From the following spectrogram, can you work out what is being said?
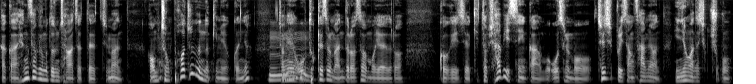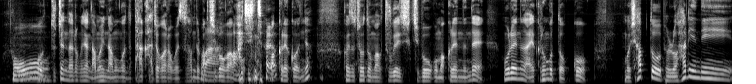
아까 행사 규모도 좀 작아졌다 했지만 엄청 퍼주는 느낌이었거든요. 음. 작년에 오토캣을 만들어서 뭐 예를 들어 거기 이제 기톱 샵이 있으니까 뭐 옷을 뭐 70불 이상 사면 인형 하나씩 주고 오. 뭐 둘째 날은 그냥 나머지 남은 건데 다 가져가라고 해서 사람들 막 와. 집어가고 아? 막 그랬거든요. 그래서 저도 막 두 개씩 집어오고 막 그랬는데 올해는 아예 그런 것도 없고 뭐 샵도 별로 할인이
